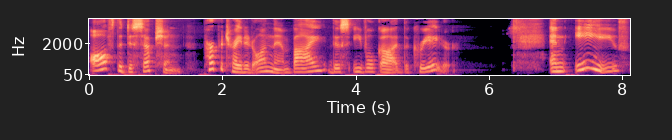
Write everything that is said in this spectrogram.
off the deception perpetrated on them by this evil God, the Creator. And Eve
